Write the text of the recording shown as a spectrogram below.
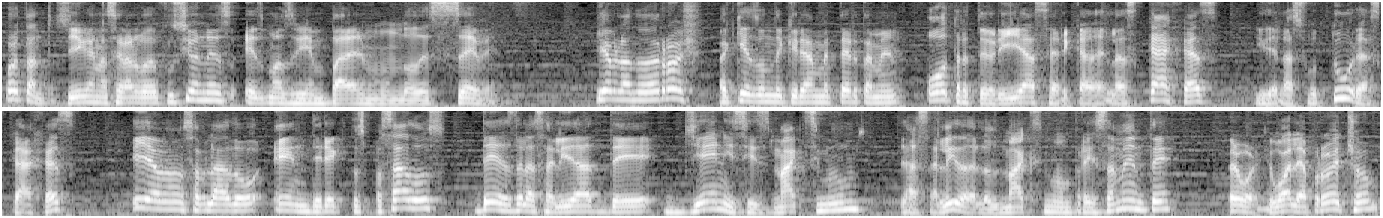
Por lo tanto, si llegan a hacer algo de fusiones, es más bien para el mundo de Sevens. Y hablando de Rush, aquí es donde quería meter también otra teoría acerca de las cajas y de las futuras cajas, que ya hemos hablado en directos pasados, desde la salida de Genesis Maximum, la salida de los Maximum precisamente, pero bueno, igual le aprovecho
